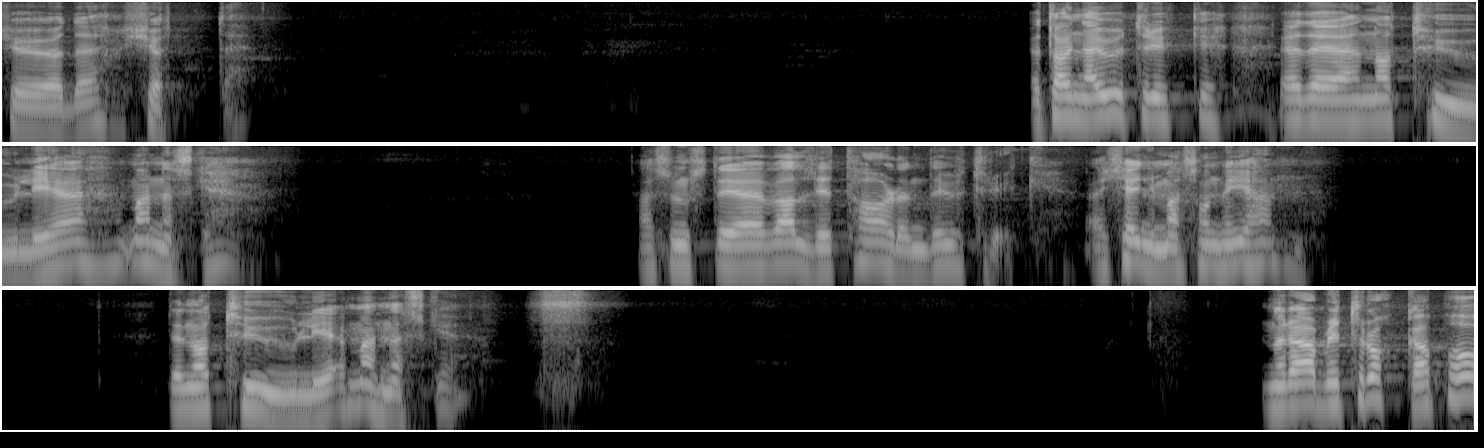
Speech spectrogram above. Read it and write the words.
Kjødet, kjøttet. Et annet uttrykk er det naturlige mennesket. Jeg syns det er veldig talende uttrykk. Jeg kjenner meg sånn igjen. Det naturlige mennesket. Når jeg blir tråkka på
